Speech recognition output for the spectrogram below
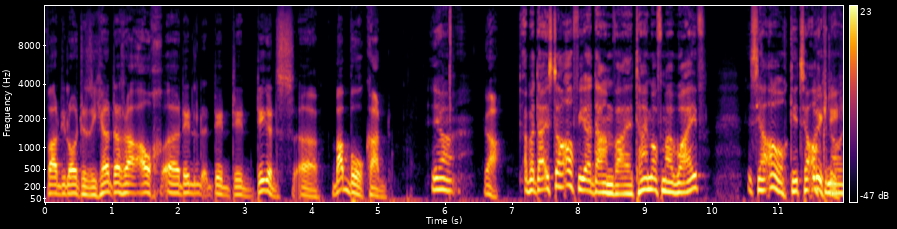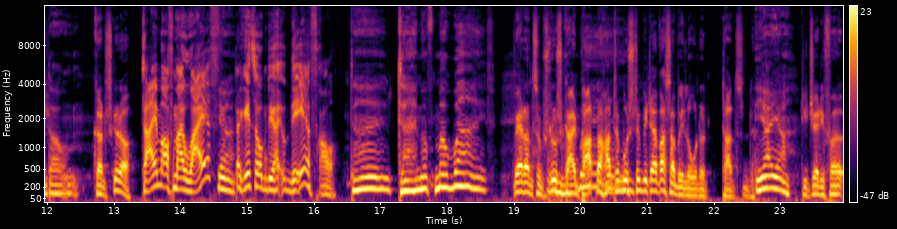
waren die Leute sicher, dass er auch äh, den, den, den Dingens äh, Mambo kann. Ja, Ja, aber da ist doch auch wieder Damenwahl. Time of my wife ist ja auch, geht's ja auch Richtig. genau darum. ganz genau. Time of my wife? Ja. Da geht es um die, um die Ehefrau. Time, time of my wife. Wer dann zum Schluss keinen Partner hatte, musste mit der Wassermelone tanzen, Ja, ja. die Jennifer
